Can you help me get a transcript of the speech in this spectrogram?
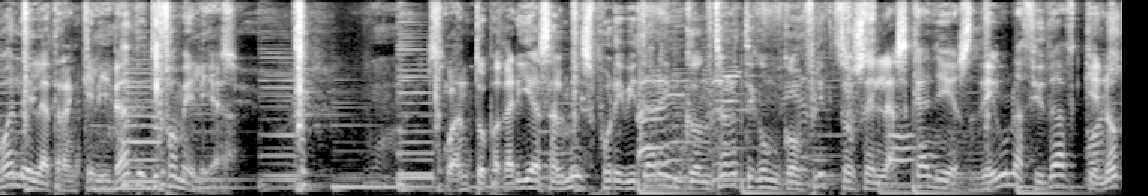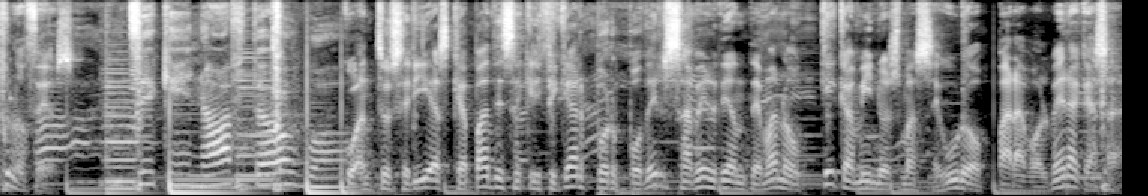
vale la tranquilidad de tu familia? ¿Cuánto pagarías al mes por evitar encontrarte con conflictos en las calles de una ciudad que no conoces? ¿Cuánto serías capaz de sacrificar por poder saber de antemano qué camino es más seguro para volver a casa?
